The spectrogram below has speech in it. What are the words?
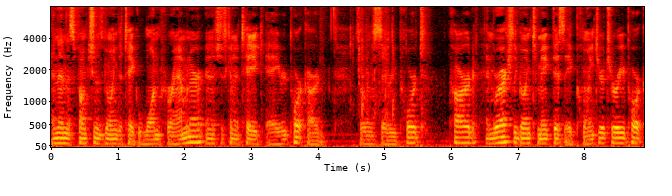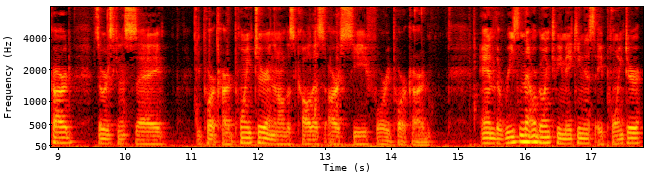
And then this function is going to take one parameter and it's just going to take a report card. So we're going to say report card, and we're actually going to make this a pointer to a report card. So we're just going to say report card pointer, and then I'll just call this RC for report card. And the reason that we're going to be making this a pointer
